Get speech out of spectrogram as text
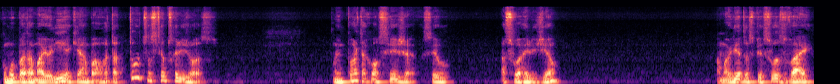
como para a maioria que abarrota todos os tempos religiosos. Não importa qual seja seu, a sua religião, a maioria das pessoas vai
